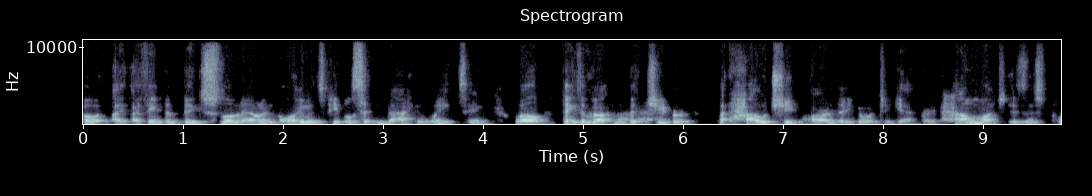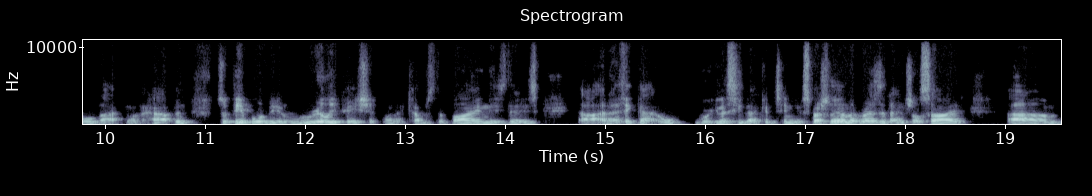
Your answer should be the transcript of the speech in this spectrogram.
But I, I, think the big slowdown in volume is people sitting back and wait, saying, well, things have gotten a bit cheaper but how cheap are they going to get, right? How much is this pullback going to happen? So people are being really patient when it comes to buying these days. Uh, and I think that we're going to see that continue, especially on the residential side. Um,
